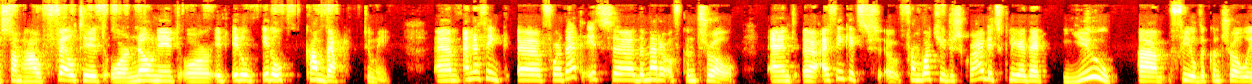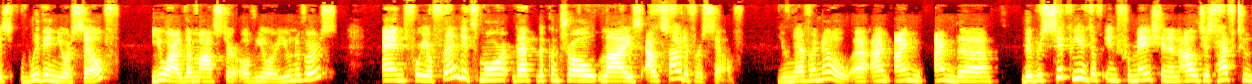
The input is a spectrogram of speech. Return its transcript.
somehow felt it or known it, or it, it'll it'll come back to me. Um, and I think uh, for that, it's uh, the matter of control. And uh, I think it's uh, from what you described, it's clear that you um, feel the control is within yourself. You are the master of your universe. And for your friend, it's more that the control lies outside of herself. You never know. Uh, I'm I'm I'm the the recipient of information, and I'll just have to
